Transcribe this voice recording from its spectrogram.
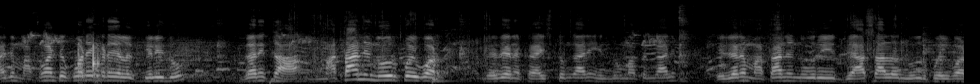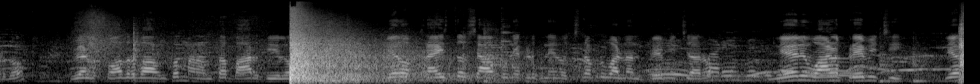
అది మతం అంటే కూడా ఇక్కడ వీళ్ళకి తెలీదు. కనుక మతాన్ని నూరిపోయకూడదు. ఏదైనా క్రైస్తవం కానీ హిందూ మతం కానీ ఏదైనా మతాన్ని నూరి నూరు నూరిపోయకూడదు వీళ్ళ సోదర భావంతో మనంతా భారతీయులు. నేను ఒక క్రైస్తవ సేవకుని ఇక్కడికి నేను వచ్చినప్పుడు వాళ్ళు నన్ను ప్రేమించారు. నేను వాళ్ళని ప్రేమించి నేను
